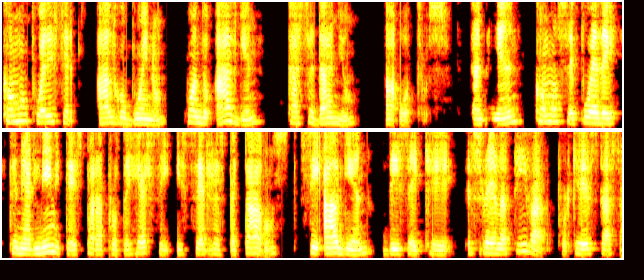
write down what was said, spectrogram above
¿Cómo puede ser algo bueno cuando alguien causa daño a otros? También, ¿cómo se puede tener límites para protegerse y ser respetados si alguien dice que es relativa porque estás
